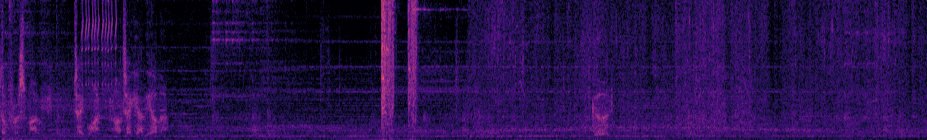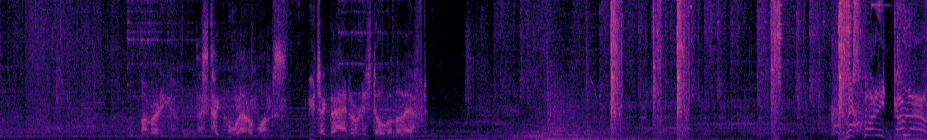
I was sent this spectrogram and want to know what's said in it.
Stop for a smoke. Take one, I'll take out the other. Good. I'm ready. Let's take them all out at once. You take the handler and his dog on the left. We're spotted! Go loud!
